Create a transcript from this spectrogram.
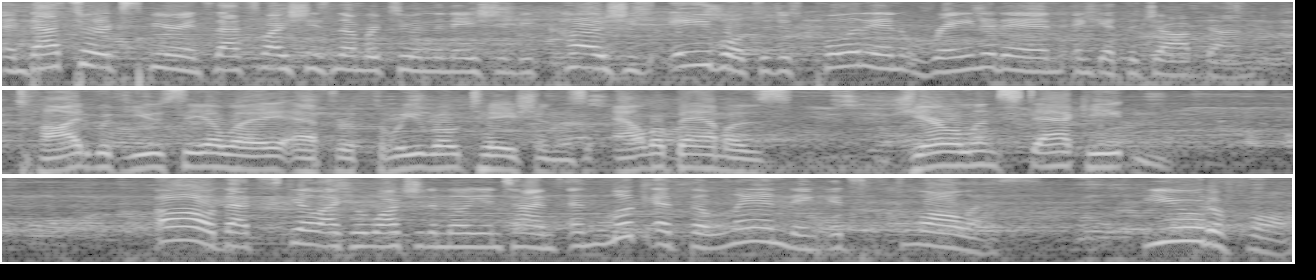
And that's her experience. That's why she's number two in the nation because she's able to just pull it in, rein it in, and get the job done. Tied with UCLA after three rotations, Alabama's Geralen Stack-Eaton. Oh, that skill, I could watch it a million times. And look at the landing, it's flawless. Beautiful.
